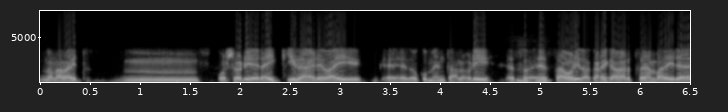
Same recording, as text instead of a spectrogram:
nola bait, mm, pues hori eraiki da ere bai e, dokumental hori. Ez, ez da hori bakarrik agertzen, badire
